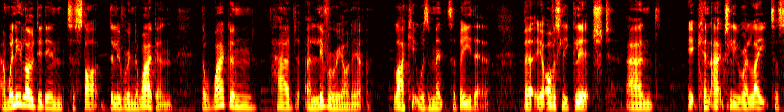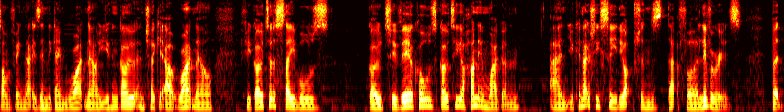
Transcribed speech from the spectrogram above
And when he loaded in to start delivering the wagon, the wagon had a livery on it like it was meant to be there but it obviously glitched and it can actually relate to something that is in the game right now. You can go and check it out right now. If you go to the stables go to vehicles go to your hunting wagon and you can actually see the options that for liveries. But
